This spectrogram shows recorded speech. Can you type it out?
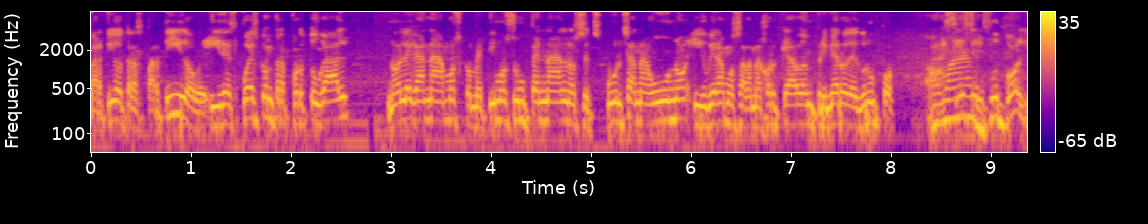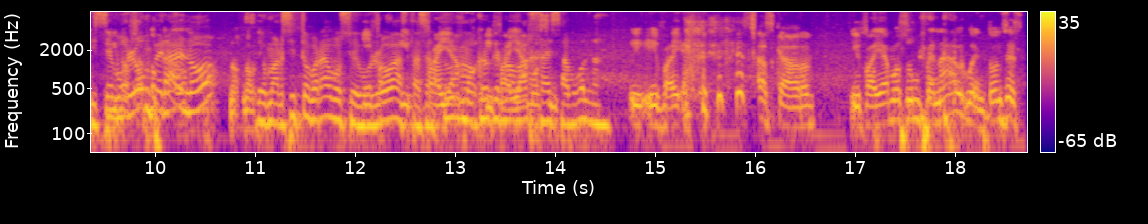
partido tras partido. Y después contra Portugal no le ganamos, cometimos un penal, nos expulsan a uno y hubiéramos a lo mejor quedado en primero de grupo. Oh, Así es el fútbol. Y se voló un penal, ¿no? No, no. De Omarcito Bravo se voló y hasta Saturno. Creo que no fallamos baja un- esa bola. Y, y fall- Estás cabrón. Y fallamos un penal, güey. Entonces,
